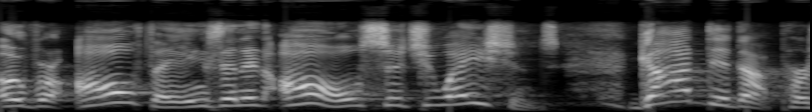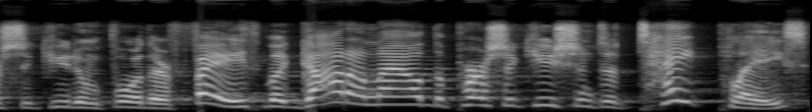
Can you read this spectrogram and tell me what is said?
over all things and in all situations. God did not persecute them for their faith, but God allowed the persecution to take place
